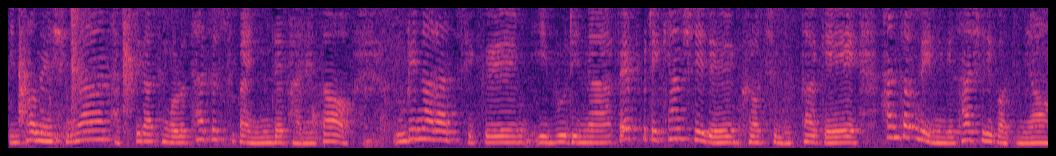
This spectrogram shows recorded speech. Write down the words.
인터넷이나 잡지 같은 걸로 찾을 수가 있는데 반해서 우리나라 지금 이불이나 패브릭 현실은 그렇지 못하게 한정되어 있는 게 사실이 거든요.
